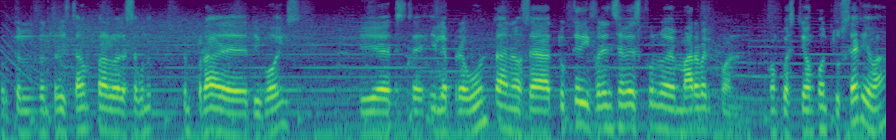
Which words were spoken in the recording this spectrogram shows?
porque lo entrevistaron para lo de la segunda temporada de The Voice. Y, este, y le preguntan, o sea, ¿tú qué diferencia ves con lo de Marvel con, con cuestión con tu serie, va?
